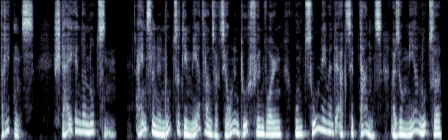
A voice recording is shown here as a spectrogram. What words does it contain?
Drittens. Steigender Nutzen. Einzelne Nutzer, die mehr Transaktionen durchführen wollen und zunehmende Akzeptanz, also mehr Nutzer,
